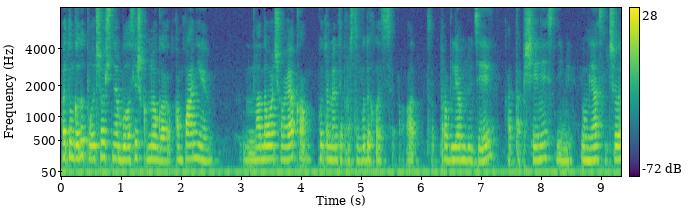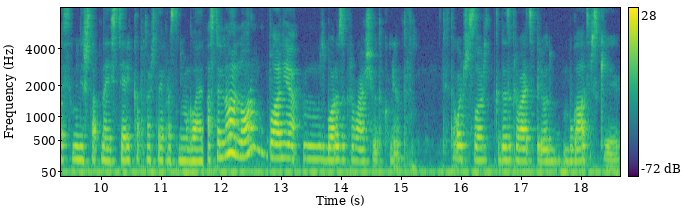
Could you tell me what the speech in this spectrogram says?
В этом году получилось, что у меня было слишком много компаний, на одного человека. В какой-то момент я просто выдохлась от проблем людей, от общения с ними. И у меня случилась внештатная истерика, потому что я просто не могла. Остальное норм в плане сбора закрывающих документов. Это очень сложно, когда закрывается период бухгалтерский,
